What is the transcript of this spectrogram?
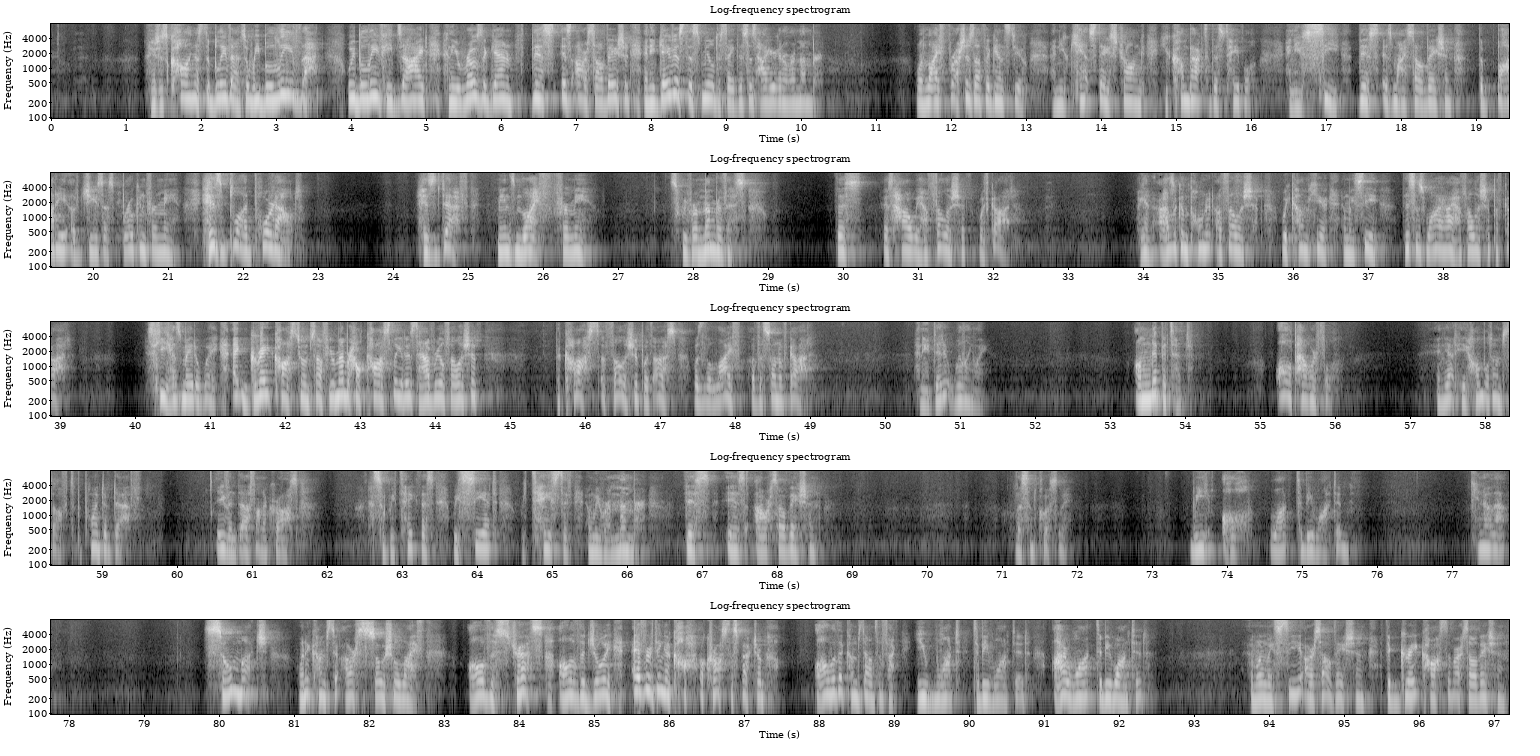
He's just calling us to believe that. So we believe that. We believe he died and he rose again. This is our salvation. And he gave us this meal to say, this is how you're going to remember. When life brushes up against you and you can't stay strong, you come back to this table and you see, this is my salvation. The body of Jesus broken for me, his blood poured out. His death means life for me. So we remember this. This is how we have fellowship with God. Again, as a component of fellowship, we come here and we see this is why I have fellowship with God. He has made a way at great cost to himself. You remember how costly it is to have real fellowship? The cost of fellowship with us was the life of the Son of God. And he did it willingly. Omnipotent, all powerful. And yet he humbled himself to the point of death, even death on a cross, and so we take this, we see it, we taste it, and we remember this is our salvation. Listen closely. We all want to be wanted. Do you know that? So much when it comes to our social life, all of the stress, all of the joy, everything across the spectrum, all of it comes down to the fact you want to be wanted. I want to be wanted. And when we see our salvation at the great cost of our salvation,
